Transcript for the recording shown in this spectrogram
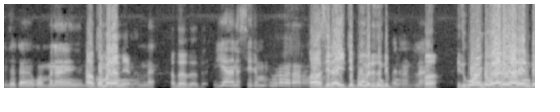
ഇത് ക- കൊമ്പനാന ആ കൊമ്പനാനയാണ്. അതെ അതെ അതെ. ഈ ആന സ്ഥിരം ഇവിടെ ആ സ്ഥിരമായിട്ട് ഇപ്പം വരുന്നുണ്ട് ഇപ്പൊ. ആ ഇത് കൂടാണ്ട് വേറെ ആനയുണ്ട്.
